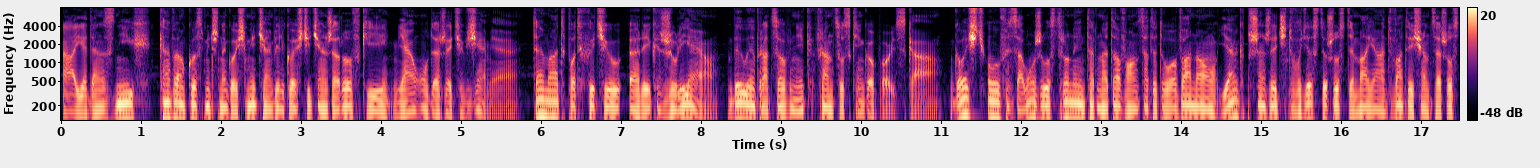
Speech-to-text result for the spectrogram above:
a jeden z nich, kawał kosmicznego śmiecia wielkości ciężarówki, miał uderzyć w Ziemię. Temat podchwycił Eric Julien, były pracownik francuskiego wojska. Gość ów założył stronę internetową zatytułowaną Jak przeżyć 26 maja 2006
